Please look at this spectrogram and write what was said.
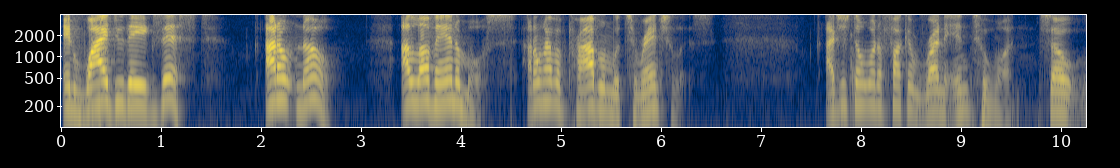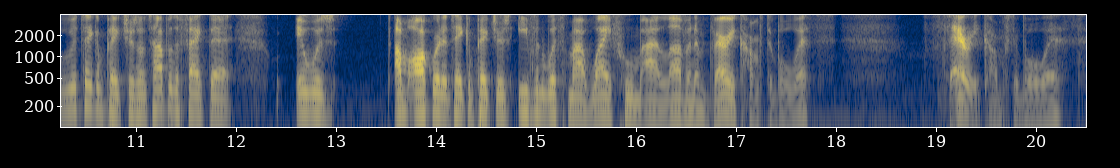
And why do they exist? I don't know. I love animals. I don't have a problem with tarantulas. I just don't want to fucking run into one. So we were taking pictures on top of the fact that it was I'm awkward at taking pictures, even with my wife, whom I love and I'm very comfortable with. Very comfortable with.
